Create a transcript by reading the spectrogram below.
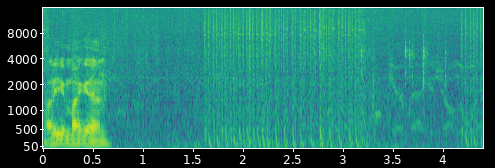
How do you get my gun? care package on the way.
